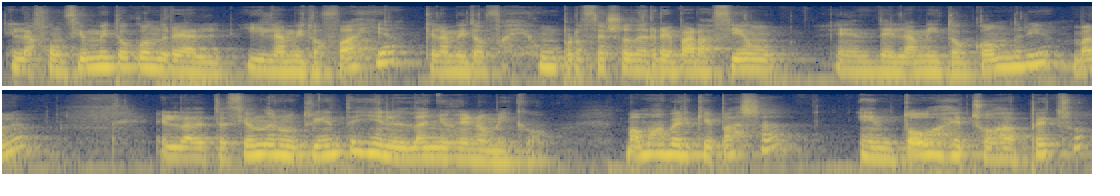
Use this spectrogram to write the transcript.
en la función mitocondrial y la mitofagia, que la mitofagia es un proceso de reparación eh, de la mitocondria, ¿vale? En la detección de nutrientes y en el daño genómico. Vamos a ver qué pasa en todos estos aspectos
